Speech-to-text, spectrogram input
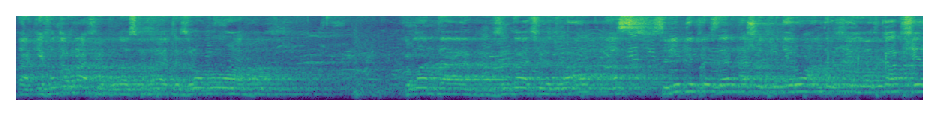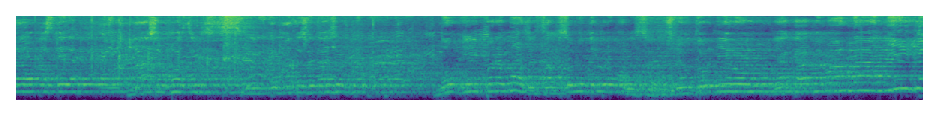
Так, і фотографію, будь ласка, давайте зробимо. Команда задачі 2. У нас срібний призер нашого турніру Андерхіл World Ще обласки нашим гостям команди задачі. Ну і переможець, абсолютний переможець сьогоднішнього турніру. Яка команда Ніка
